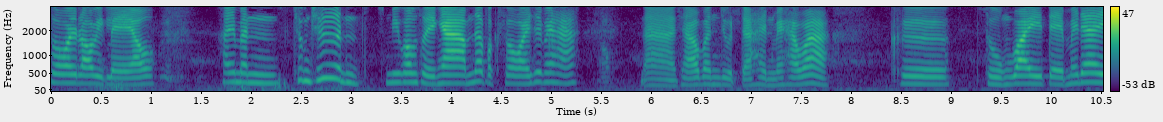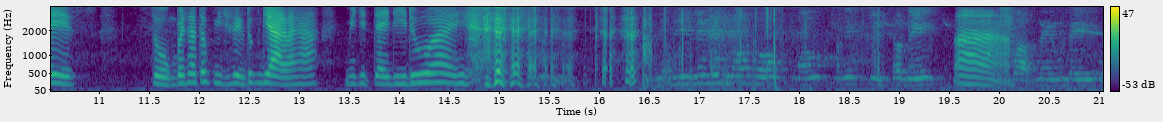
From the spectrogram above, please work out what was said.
ซอยเราอีกแล้ว ให้มันชุ่มชื่นมีความสวยงามหน้าปักซอยใช่ไหมคะครับอ่าเช้าวันหยุดจะเห็นไหมคะว่า คือสูงวัยแต่ไม่ได้สูงไปซะทุกสิ่งทุกอย่างนะคะ มีจิตใจดีด้วยนี่นี่นี่น้องน้องน้องวันนี้คือเท่านี้อ่าว่าในในโอ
